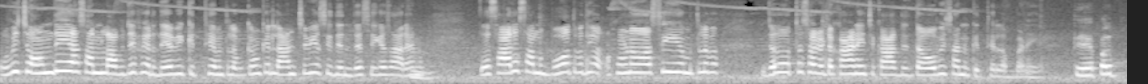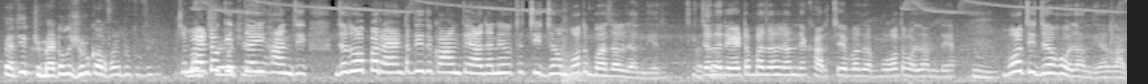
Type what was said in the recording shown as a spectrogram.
ਉਹ ਵੀ ਚਾਹੁੰਦੇ ਆ ਸਾਨੂੰ ਲੱਭਦੇ ਫਿਰਦੇ ਆ ਵੀ ਕਿੱਥੇ ਮਤਲਬ ਕਿਉਂਕਿ ਲੰਚ ਵੀ ਅਸੀਂ ਦਿੰਦੇ ਸੀਗੇ ਸਾਰਿਆਂ ਨੂੰ। ਤੇ ਸਾਰੇ ਸਾਨੂੰ ਬਹੁਤ ਵਧੀਆ ਹੁਣ ਅਸੀਂ ਮਤਲਬ ਜਦੋਂ ਉੱਥੇ ਸਾਡੇ ਟਿਕਾਣੇ ਚ ਕਰ ਦਿੱਤਾ ਉਹ ਵੀ ਸਾਨੂੰ ਕਿੱਥੇ ਲੱਭਣੇ ਤੇ ਪਰ ਭੈਣ ਜੀ ਜੋਮੈਟੋ ਤੋਂ ਸ਼ੁਰੂ ਕਰ ਸਕਦੇ ਹੋ ਤੁਸੀਂ? ਜੋਮੈਟੋ ਕਿਤੇ ਹੀ ਹਾਂਜੀ। ਜਦੋਂ ਆਪਾਂ ਰੈਂਟ ਦੀ ਦੁਕਾਨ ਤੇ ਆ ਜਾਂਦੇ ਹਾਂ ਉੱਥੇ ਚੀਜ਼ਾਂ ਬਹੁਤ ਬਦਲ ਜਾਂਦੀਆਂ ਜੀ ਚੀਜ਼ਾਂ ਦੇ ਰੇਟ ਬਦਲ ਜਾਂਦੇ ਆ, ਖਰਚੇ ਬਦਲ ਬਹੁਤ ਹੋ ਜਾਂਦੇ ਆ। ਬਹੁਤ ਚੀਜ਼ਾਂ ਹੋ ਜਾਂਦੀਆਂ ਅਲੱਗ।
